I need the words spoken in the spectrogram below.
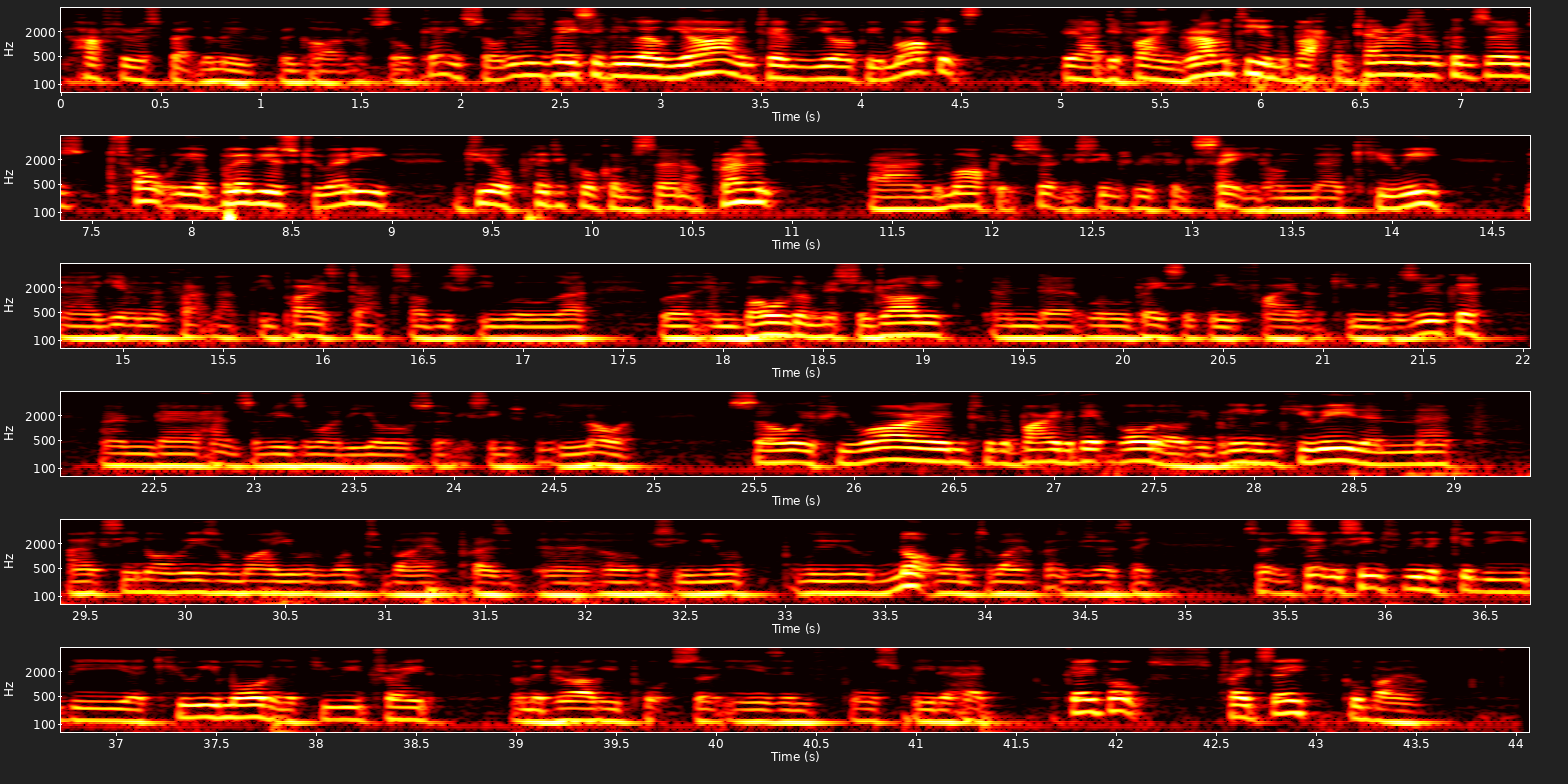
you have to respect the move regardless. Okay, so this is basically where we are in terms of the European markets. They are defying gravity in the back of terrorism concerns, totally oblivious to any geopolitical concern at present. And the markets certainly seem to be fixated on uh, QE, uh, given the fact that the Paris attacks obviously will uh, will embolden Mr. Draghi and uh, will basically fire that QE bazooka, and uh, hence the reason why the euro certainly seems to be lower. So if you are into the buy the dip board or if you believe in QE, then uh, I see no reason why you would want to buy at present. Uh, obviously, we would we would not want to buy at present, should I say? So it certainly seems to be the the the uh, QE mode or the QE trade, and the Draghi put certainly is in full speed ahead. Okay, folks, trade safe. Goodbye now.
